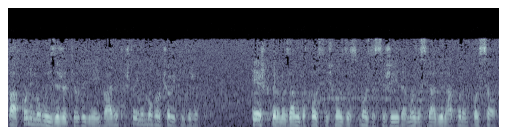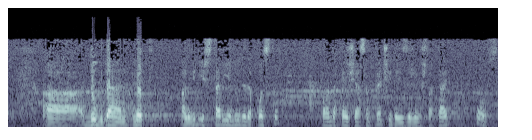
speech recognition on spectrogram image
pa ako oni mogu izdržati određene ibadete, što i ne mogao čovjek izdržati? Teško je Ramazanu da postiš, možda, možda se žeda, možda se radio naporan posao, a, dug dan, leti, ali vidiš starije ljude da poste, pa onda kažeš ja sam preči da izdržim šta taj post.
